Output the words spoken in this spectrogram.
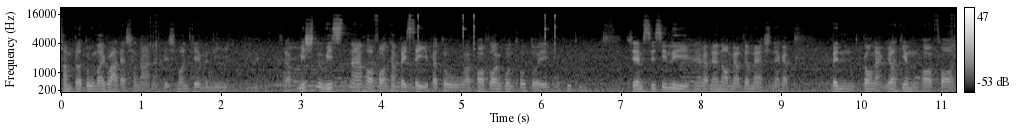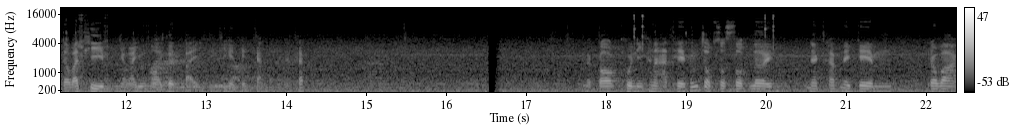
ทำประตูน้อยกว่าแต่ชนะนะริชมอนด์เกมวันนี้ครับมิชลูวิสหน้าฮอว์ธอร์นทำไป 4 ประตูครับฮอว์ธอร์นคงโทษตัวเองพูดถึงเจมส์ซิซิลีนะครับแน่นอน man of the match นะครับเป็นกองหลังยอดเยี่ยมของฮอว์ธอร์นแต่ว่าทีมยังอายุน้อยเกินไปที่เห็นเห็นกันนะครับ แล้ว ก็คู่นี้ขณะอัดเทปเพิ่งจบสดๆเลยนะครับ ในเกมระหว่าง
